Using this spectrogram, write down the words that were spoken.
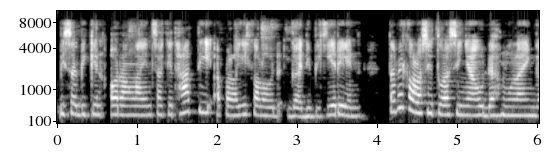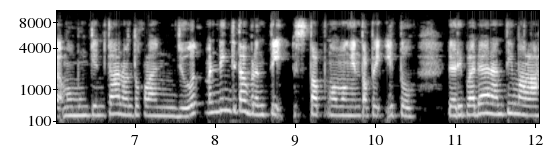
bisa bikin orang lain sakit hati, apalagi kalau udah gak dipikirin. Tapi kalau situasinya udah mulai nggak memungkinkan untuk lanjut, mending kita berhenti, stop ngomongin topik itu. Daripada nanti malah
